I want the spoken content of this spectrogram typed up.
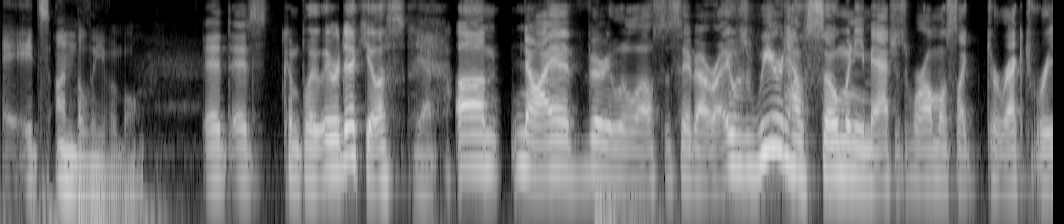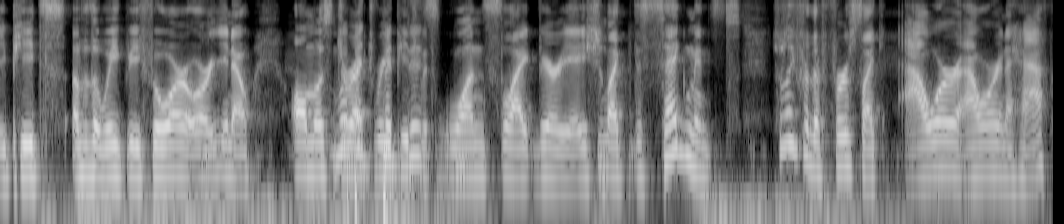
It's unbelievable. It, it's completely ridiculous. Yep. Um, no, I have very little else to say about it. It was weird how so many matches were almost like direct repeats of the week before, or you know, almost Well, direct but- but repeats this- with one slight variation. Like the segments, especially for the first like hour, hour and a half,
